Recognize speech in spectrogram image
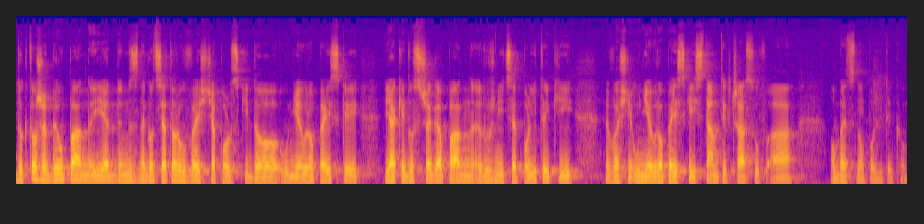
doktorze, był Pan jednym z negocjatorów wejścia Polski do Unii Europejskiej. Jakie dostrzega Pan różnice polityki właśnie Unii Europejskiej z tamtych czasów, a obecną polityką?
